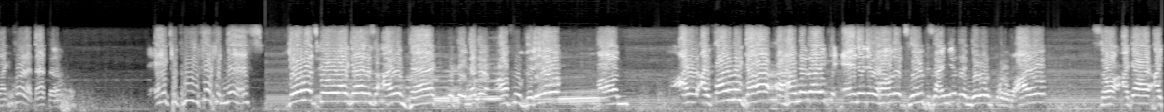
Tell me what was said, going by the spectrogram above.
Can point at that though. And completely fucking miss. Yo, what's going on, guys? I am back with another awful video. Um, I I finally got a helmet mic and a new helmet too because I needed a new one for a while. So I got I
